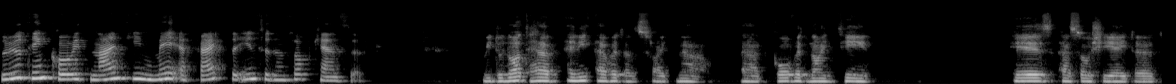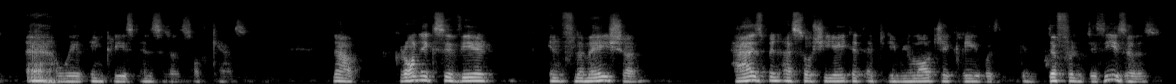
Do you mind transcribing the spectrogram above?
Do you think COVID-19 may affect the incidence of cancer? We do not have any evidence right now that COVID 19 is associated with increased incidence of cancer. Now, chronic severe inflammation has been associated epidemiologically with different diseases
